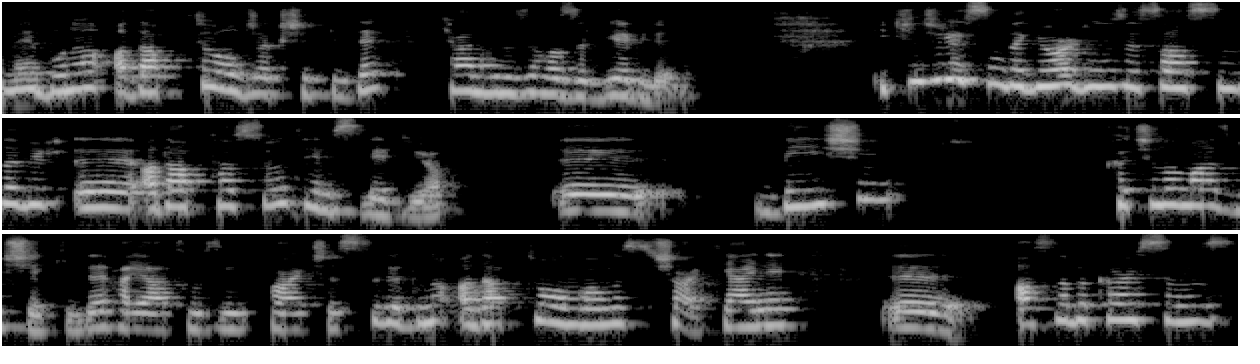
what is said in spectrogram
Ve buna adapte olacak şekilde kendimizi hazırlayabilelim. İkinci resimde gördüğünüz esasında bir e, adaptasyonu temsil ediyor. E, değişim kaçınılmaz bir şekilde hayatımızın bir parçası ve buna adapte olmamız şart. Yani e, aslına bakarsanız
